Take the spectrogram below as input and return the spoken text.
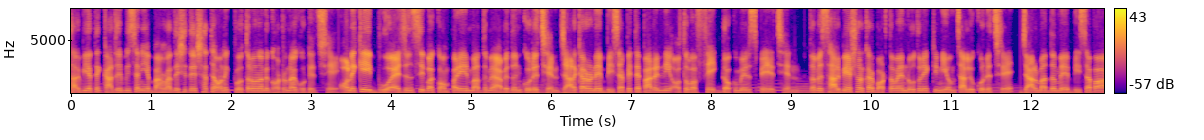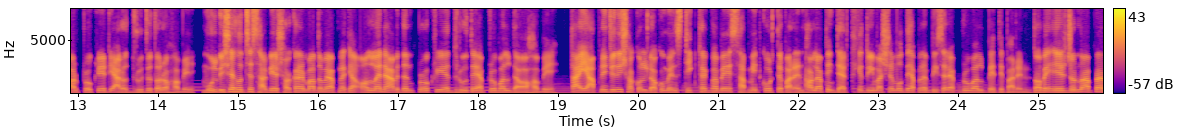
সার্বিয়াতে কাজের ভিসা নিয়ে বাংলাদেশিদের সাথে অনেক প্রতারণার ঘটনা ঘটেছে। অনেকেই ভুয়া এজেন্সি বা কোম্পানির মাধ্যমে আবেদন করেছেন, যার কারণে ভিসা পেতে পারেননি অথবা ফেক ডকুমেন্টস পেয়েছেন। তবে সার্বিয়া সরকার বর্তমানে নতুন একটি নিয়ম চালু করেছে, যার মাধ্যমে ভিসা পাওয়ার প্রক্রিয়াটি আরও দ্রুততর হবে। মূল বিষয় হচ্ছে সার্বিয়া সরকারের মাধ্যমে আপনাকে অনলাইনে আবেদন প্রক্রিয়া দ্রুত অ্যাপ্রুভাল দেওয়া হবে। তাই আপনি যদি সকল ডকুমেন্টস ঠিকঠাকভাবে সাবমিট করতে পারেন, তাহলে আপনি দেড় থেকে দুই মাসের মধ্যে আপনার ভিসার অ্যাপ্রুভাল পেতে পারেন। তবে এর জন্য আপনার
